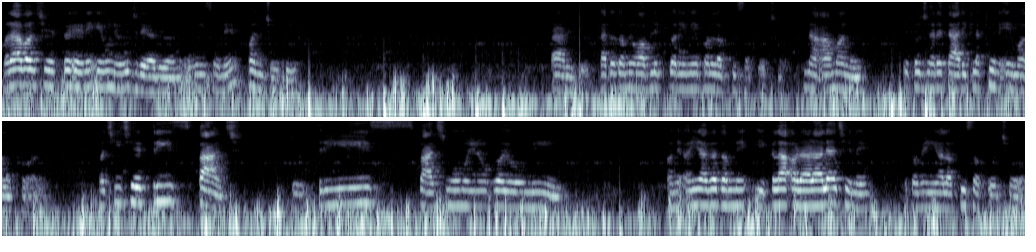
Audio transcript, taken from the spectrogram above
બરાબર છે? તો એને એવું ને એવું જ રહેવા દેવાનું ઓગણીસો ને પંચોતેર. આ રીતે. કાં તો તમે ઓબ્લિક કરીને પણ લખી શકો છો. ના, આમાં નહીં. એ તો જ્યારે તારીખ લખીએ ને એમાં લખવાનું. પછી છે ત્રીસ પાંચ. તો ત્રીસ પાંચમો મહિનો કયો? મે. અને અહીં આગળ તમને એકલા અડાડાલ્યા છે ને તમે અહીંયા લખી શકો છો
